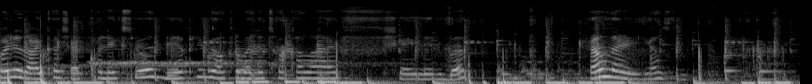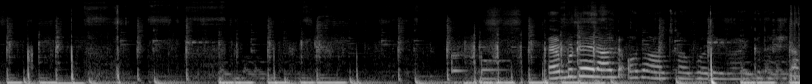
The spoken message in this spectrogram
Böyle de arkadaşlar koleksiyon mu yapayım yoksa böyle tokalar şeyleri mi? Yanları yazdım. Ben burada herhalde 16 aboneyim arkadaşlar.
